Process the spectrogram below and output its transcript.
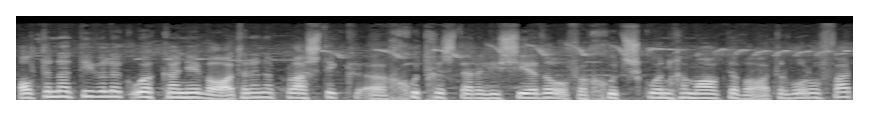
Alternatiefelik ook kan jy water in 'n plastiek uh, goed gesteriliseerde of 'n goed skoongemaakte waterbottel vat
